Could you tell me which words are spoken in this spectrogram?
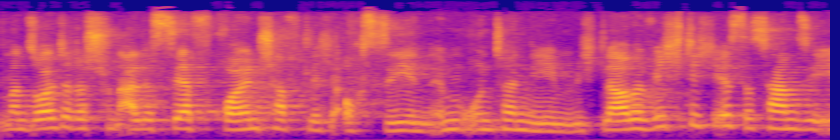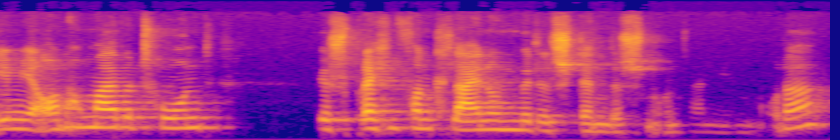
man sollte das schon alles sehr freundschaftlich auch sehen im Unternehmen. Ich glaube, wichtig ist, das haben Sie eben ja auch nochmal betont, wir sprechen von kleinen und mittelständischen Unternehmen, oder?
